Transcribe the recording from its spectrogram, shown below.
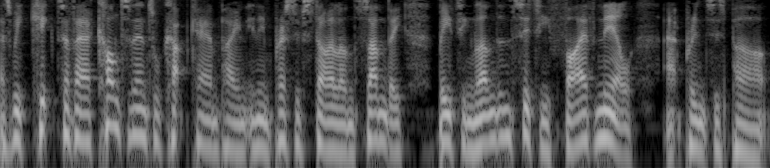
as we kicked off our Continental Cup campaign in impressive style on Sunday, beating London City 5-0 at Prince's Park.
